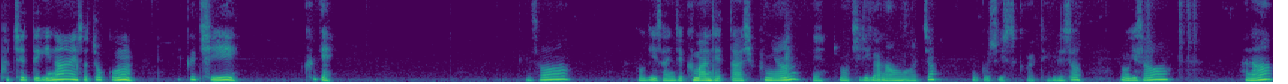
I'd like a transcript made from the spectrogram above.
부채 뜨기나 해서 조금 끝이 크게 그래서 여기서 이제 그만 됐다 싶으면 네, 좀 길이가 나온 것 같죠? 묶을 수 있을 것 같아요. 그래서 여기서 하나,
